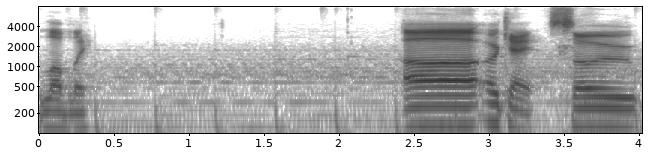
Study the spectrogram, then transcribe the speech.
Lovely. Uh, okay, so...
